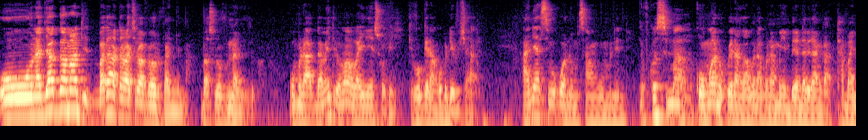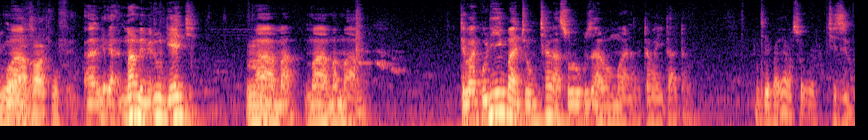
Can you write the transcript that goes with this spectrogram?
Onajja kugamba nti bataata baki bava oluvannyuma basobola obuvunanyizibwa omulala agambe nti bamaama balina ensobi tebogera nga obudde bukyali ani asinga okuba n'omusango omunene? Of course maama ku omwana okubeera nga abonabonamu embeera ndabira nga tamanyi Maama. wawanga watuufu. Ah, maama emirundi egi Mm. maama maama maama tebakulimba nti omukyala asobola okuzaala omwana nga tamanyi taata we. nti bali abasobola. Kizibu.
